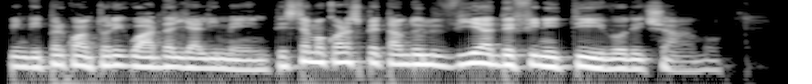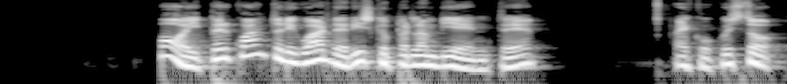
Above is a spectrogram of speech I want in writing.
quindi per quanto riguarda gli alimenti. Stiamo ancora aspettando il via definitivo, diciamo. Poi, per quanto riguarda il rischio per l'ambiente, ecco, questo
